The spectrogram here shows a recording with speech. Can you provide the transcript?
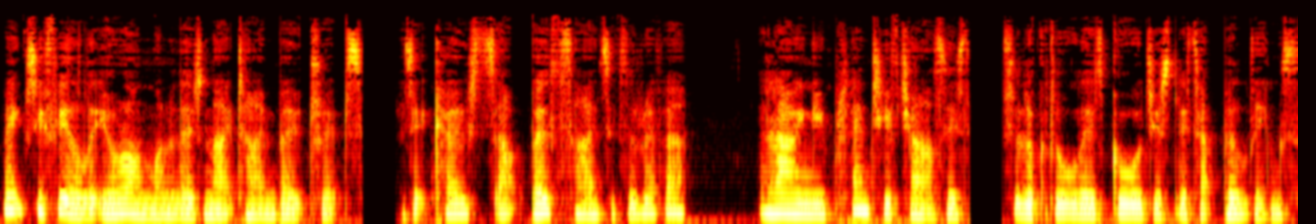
Makes you feel that you're on one of those nighttime boat trips as it coasts up both sides of the river, allowing you plenty of chances to look at all those gorgeous lit up buildings,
